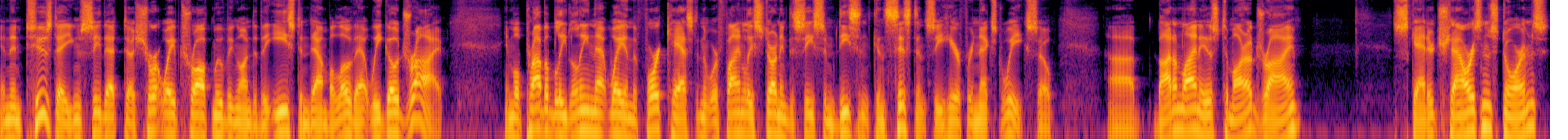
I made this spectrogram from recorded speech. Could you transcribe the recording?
And then Tuesday, you can see that uh, shortwave trough moving on to the east, and down below that, we go dry. And we'll probably lean that way in the forecast, and that we're finally starting to see some decent consistency here for next week. So, uh, bottom line is tomorrow dry, scattered showers and storms.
